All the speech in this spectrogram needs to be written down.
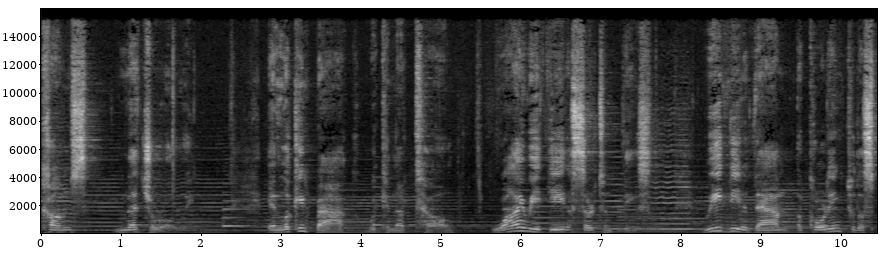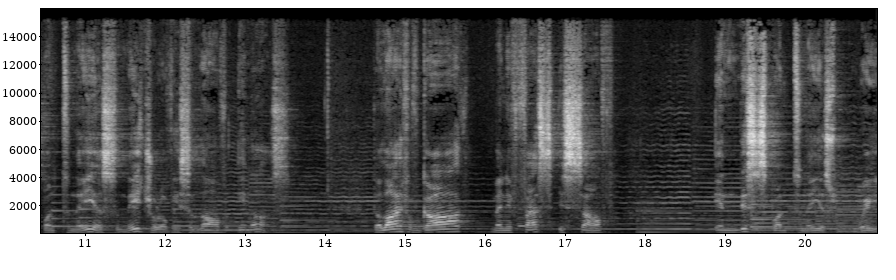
comes naturally. In looking back, we cannot tell why we did certain things. We did them according to the spontaneous nature of His love in us. The life of God manifests itself in this spontaneous way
